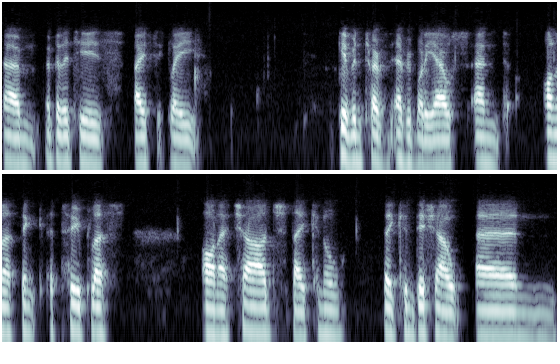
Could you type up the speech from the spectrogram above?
um, ability is basically given to everybody else. And on I think a two plus on a charge, they can all they can dish out um,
